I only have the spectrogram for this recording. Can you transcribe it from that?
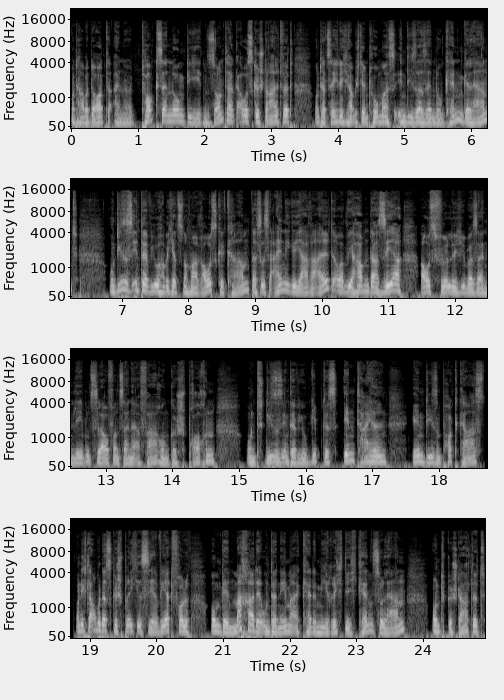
und habe dort eine Talksendung, die jeden Sonntag ausgestrahlt wird. Und tatsächlich habe ich den Thomas in dieser Sendung kennengelernt. Und dieses Interview habe ich jetzt nochmal rausgekramt. Das ist einige Jahre alt, aber wir haben da sehr ausführlich über seinen Lebenslauf und seine Erfahrung gesprochen. Und dieses Interview gibt es in Teilen in diesem Podcast. Und ich glaube, das Gespräch ist sehr wertvoll, um den Macher der Unternehmer Academy richtig kennenzulernen. Und gestartet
